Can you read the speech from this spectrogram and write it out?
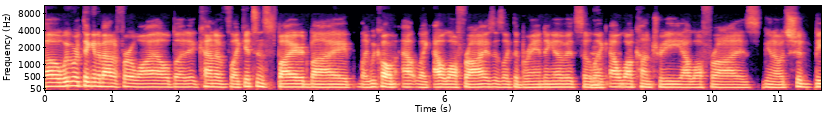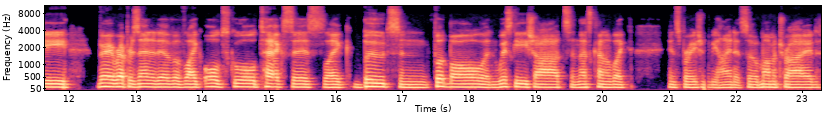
Oh, we were thinking about it for a while, but it kind of like it's inspired by like we call them out like outlaw fries is like the branding of it. So Yeah. like outlaw country, outlaw fries, you know, it should be very representative of like old school Texas, like boots and football and whiskey shots, and that's kind of like inspiration behind it. So Mama tried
